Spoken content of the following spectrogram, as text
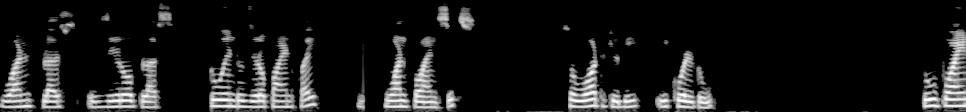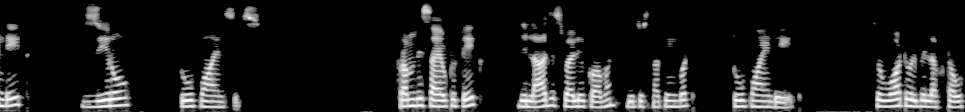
1 plus 0 plus 2 into 0 0.5 1.6 so what it will be equal to 2.8 0 2.6 from this I have to take the largest value common which is nothing but 2.8 so what will be left out?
